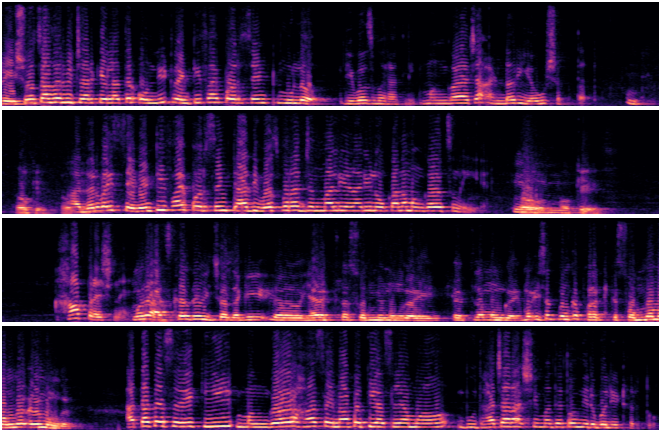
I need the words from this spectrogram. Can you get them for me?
रेशोचा जर विचार केला तर ओन्ली ट्वेंटी फाय पर्सेंट मुलं दिवसभरातली मंगळाच्या अंडर येऊ शकतात. Okay. Okay otherwise seventy five percent त्या दिवसभरात जन्माला येणारी लोकांना मंगळच नाहीये. हो ओके. हा प्रश्न आहे. मग आजकाल ते विचारतात की ह्या व्यक्तीला सौम्य मंगळ आहे ह्या व्यक्तीला मंगळ आहे. मग याच्यात नेमका फरक आहे सौम्य मंगळ आणि मंगळ? आता कसं आहे की मंगळ हा सेनापती असल्यामुळं बुधाच्या राशीमध्ये तो निर्बली ठरतो.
